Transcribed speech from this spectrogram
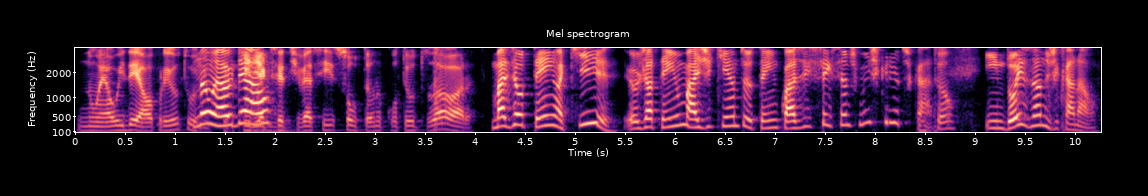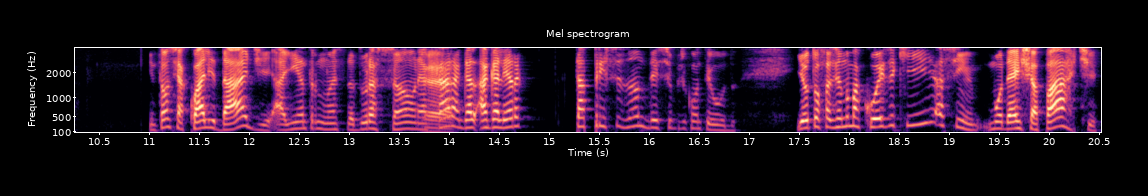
não é o ideal pro YouTube. Não é o ideal. Queria que você estivesse soltando conteúdo toda hora. Mas eu tenho aqui, eu já tenho mais de 500, eu tenho quase 600 mil inscritos, cara. Então, em dois anos de canal. Então, assim, a qualidade aí entra no lance da duração, né? É. Cara, a, a galera tá precisando desse tipo de conteúdo. E eu tô fazendo uma coisa que, assim, modéstia à parte,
